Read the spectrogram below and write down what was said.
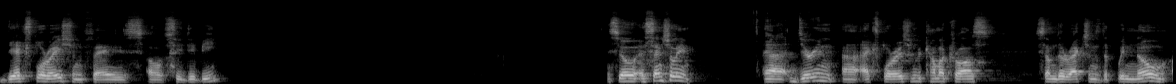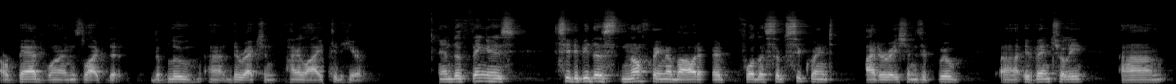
the exploration phase of CDB. So essentially, uh, during uh, exploration, we come across some directions that we know are bad ones, like the, the blue uh, direction highlighted here. And the thing is, CDB does nothing about it for the subsequent iterations. It will uh, eventually um,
